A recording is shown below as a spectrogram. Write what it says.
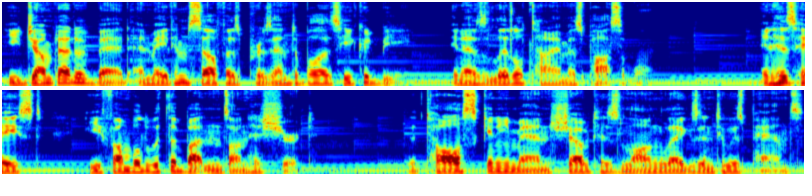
He jumped out of bed and made himself as presentable as he could be, in as little time as possible. In his haste, he fumbled with the buttons on his shirt. The tall, skinny man shoved his long legs into his pants,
